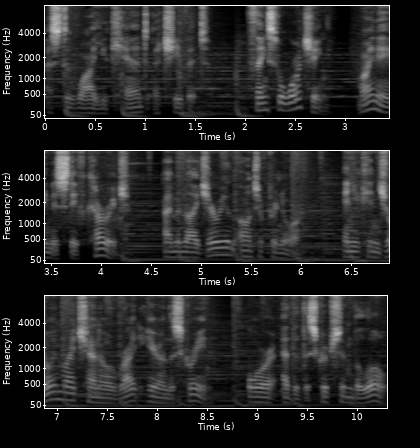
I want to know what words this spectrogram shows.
as to why you can't achieve it. Thanks for watching. My name is Steve Courage. I'm a Nigerian entrepreneur, and you can join my channel right here on the screen or at the description below.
